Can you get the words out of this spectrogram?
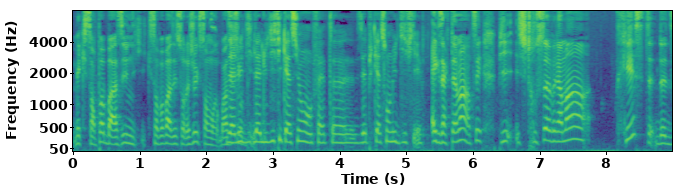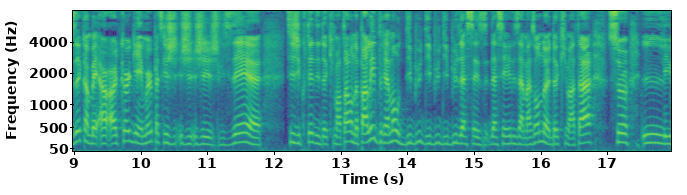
mais qui sont pas basés qui sont pas basés sur le jeu, qui sont basés La, sur la ludification en fait, euh, des applications ludifiées. Exactement, tu sais. Puis je trouve ça vraiment triste de dire comme ben un hardcore gamer parce que je, je, lisais euh, tu sais j'écoutais des documentaires. On a parlé vraiment au début début début de la, série des Amazones d'un documentaire sur les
